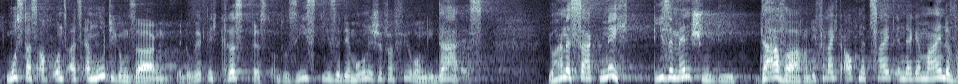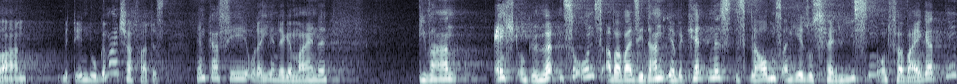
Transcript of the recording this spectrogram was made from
ich muss das auch uns als Ermutigung sagen, wenn du wirklich Christ bist und du siehst diese dämonische Verführung, die da ist. Johannes sagt nicht, diese Menschen, die da waren, die vielleicht auch eine Zeit in der Gemeinde waren, mit denen du Gemeinschaft hattest, im Café oder hier in der Gemeinde, die waren echt und gehörten zu uns, aber weil sie dann ihr Bekenntnis des Glaubens an Jesus verließen und verweigerten,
